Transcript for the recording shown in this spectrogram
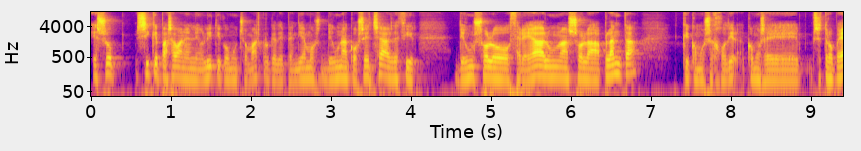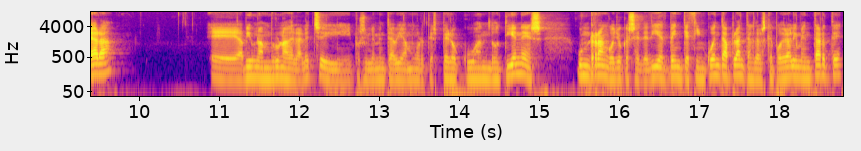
eso sí que pasaba en el neolítico mucho más, porque dependíamos de una cosecha, es decir, de un solo cereal, una sola planta, que como se jodiera, como se, se eh, había una hambruna de la leche y posiblemente había muertes. Pero cuando tienes un rango, yo que sé, de 10, 20, 50 plantas de las que poder alimentarte,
